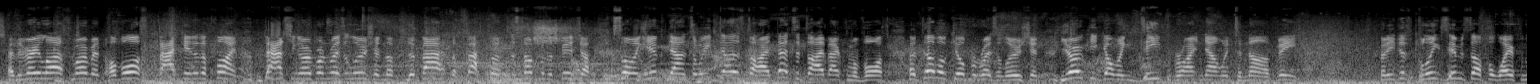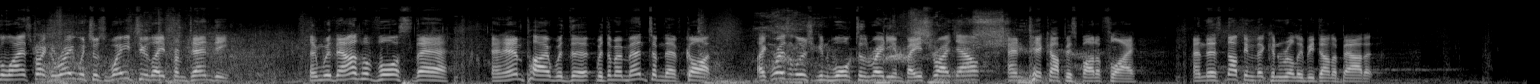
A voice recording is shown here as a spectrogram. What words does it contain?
At the very last moment, Havors back into the fight, bashing over on Resolution. The the bat, the bat, the stump of the Fissure, slowing him down, so he does die. That's a die back from Havors. A double kill for Resolution. Yoki going deep right now into Na'Vi. But he just blinks himself away from the Light Strike Array, which was way too late from Dendi. And without a force there, and Empire with the with the momentum they've got, like Resolution can walk to the Radiant base right now and pick up his butterfly. And there's nothing that can really be done about it.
